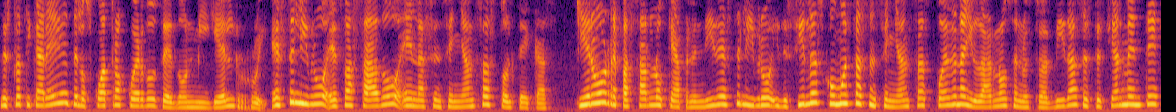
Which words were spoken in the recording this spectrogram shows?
les platicaré de los cuatro acuerdos de don Miguel Ruiz. Este libro es basado en las enseñanzas toltecas. Quiero repasar lo que aprendí de este libro y decirles cómo estas enseñanzas pueden ayudarnos en nuestras vidas, especialmente,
